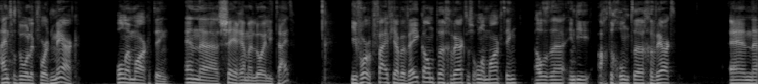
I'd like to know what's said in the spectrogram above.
eindverantwoordelijk voor het merk, online marketing en CRM en loyaliteit. Hiervoor heb ik vijf jaar bij Wekamp gewerkt als online marketing. Altijd in die achtergrond gewerkt. En eh,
